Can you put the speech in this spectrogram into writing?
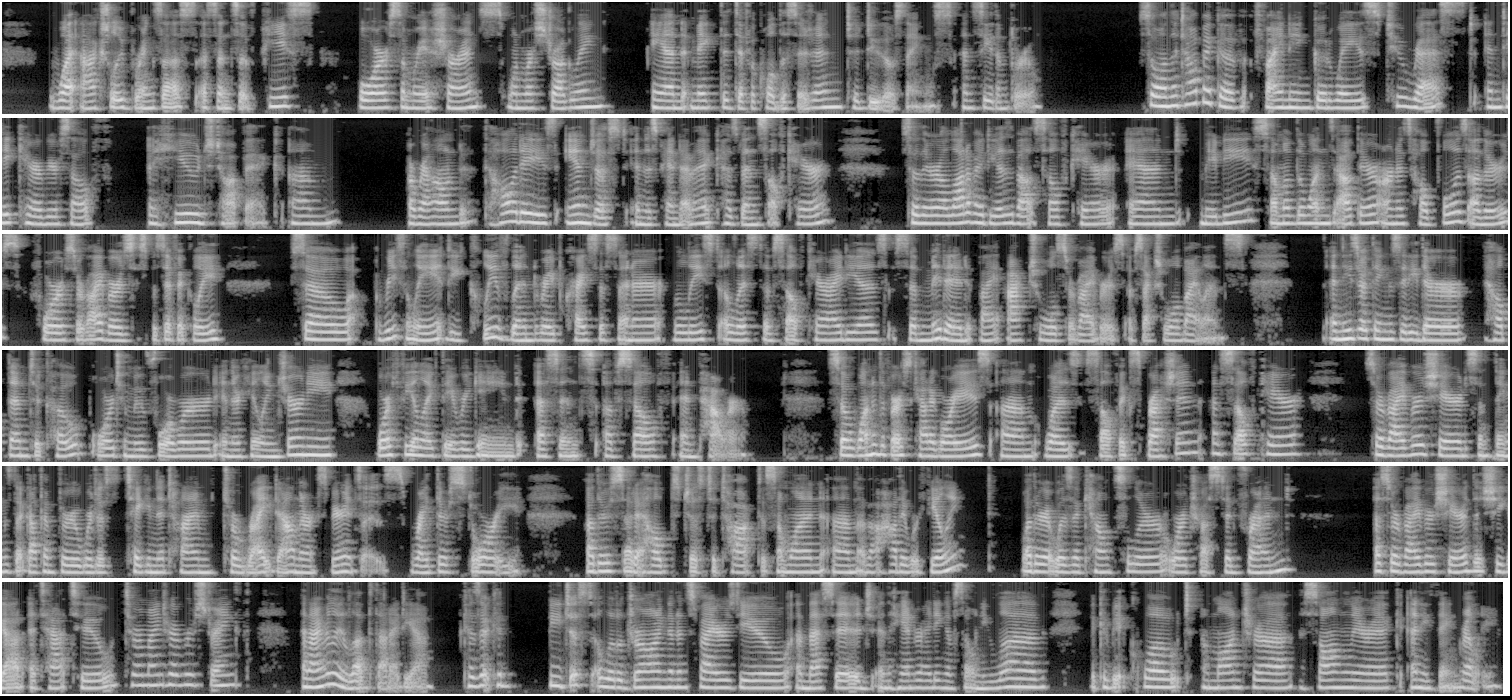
what actually brings us a sense of peace or some reassurance when we're struggling and make the difficult decision to do those things and see them through. So, on the topic of finding good ways to rest and take care of yourself, a huge topic um, around the holidays and just in this pandemic has been self care. So, there are a lot of ideas about self care, and maybe some of the ones out there aren't as helpful as others for survivors specifically. So, recently, the Cleveland Rape Crisis Center released a list of self care ideas submitted by actual survivors of sexual violence. And these are things that either help them to cope or to move forward in their healing journey or feel like they regained a sense of self and power. So, one of the first categories um, was self expression as self care. Survivors shared some things that got them through were just taking the time to write down their experiences, write their story. Others said it helped just to talk to someone um, about how they were feeling, whether it was a counselor or a trusted friend. A survivor shared that she got a tattoo to remind her of her strength, and I really loved that idea because it could be just a little drawing that inspires you, a message in the handwriting of someone you love. It could be a quote, a mantra, a song lyric, anything really.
